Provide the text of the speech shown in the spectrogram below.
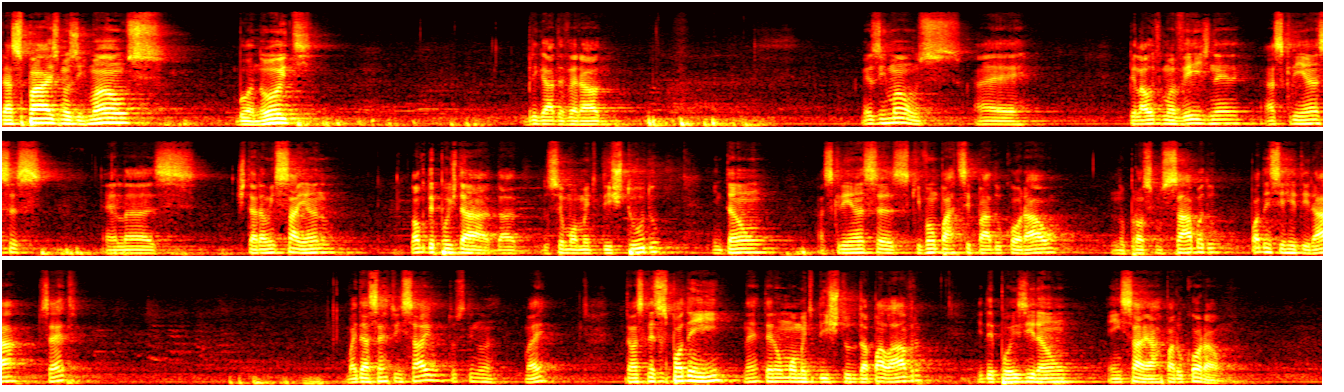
Graças paz, meus irmãos. Boa noite. Obrigado, Everaldo. Meus irmãos, é, pela última vez, né, as crianças elas estarão ensaiando logo depois da, da, do seu momento de estudo. Então, as crianças que vão participar do coral no próximo sábado podem se retirar, certo? Vai dar certo o ensaio? Estou sentindo. Vai? Então as crianças podem ir, né, terão um momento de estudo da palavra e depois irão ensaiar para o coral.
